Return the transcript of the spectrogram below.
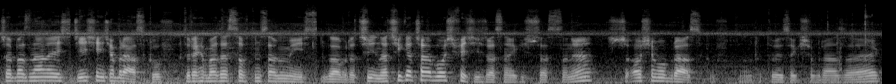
trzeba znaleźć 10 obrazków, które chyba też są w tym samym miejscu. Dobra, czyli na Chica trzeba było świecić raz na jakiś czas, co nie? Jeszcze 8 obrazków. Dobra, tu jest jakiś obrazek.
